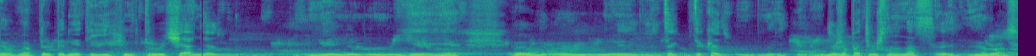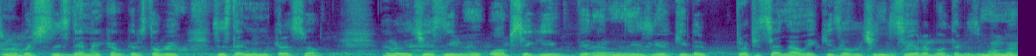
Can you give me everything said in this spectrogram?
е, припинити їхнє втручання. Ну, Є, є е, е, так- така дуже потужна у нас робоча система, яка використовує систему Microsoft. Величезні обсяги кібер професіонали, які залучені до цієї роботи. Безумовно,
